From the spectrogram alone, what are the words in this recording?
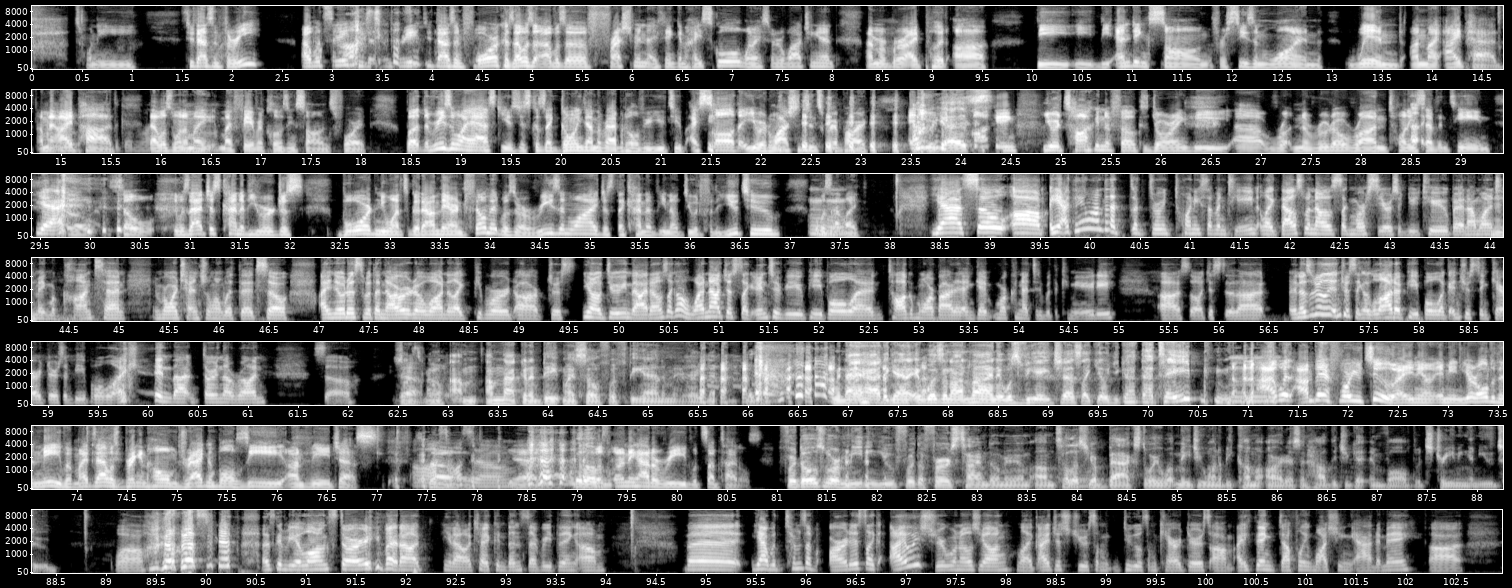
20 2003 I would say Oh, 2003 2004 cuz I was I was a freshman I think in high school when I started watching it. I remember I put uh the the ending song for season 1 Wind on my iPad on my Ooh, iPod that's a good that was one of my Mhm. my favorite closing songs for it. But the reason why I ask you is just because like going down the rabbit hole of your YouTube, I saw that you were in Washington Square Park and you were yes. talking. You were talking to folks during the uh, Naruto Run 2017. Yeah. So, so was that just kind of you were just bored and you wanted to go down there and film it? Was there a reason why? Just to kind of you know do it for the YouTube? What was that Mhm. like? Yeah, so um yeah, I think around that like during 2017, like that was when I was like more serious with YouTube and I wanted Mhm. to make more content and more intentional with it. So I noticed with the Naruto one, like people were uh, just you know doing that, and I was like, oh, why not just like interview people and talk more about it and get more connected with the community. Uh, so I just did that, and it was really interesting. Like, a lot of people, like interesting characters and people, like in that during that run. So So Yeah, I'm, no. I'm, I'm not going to date myself with the anime right now. when I had again, it wasn't online. It was VHS. Like, yo, you got that tape? No, no, I would. I'm there for you too. I, you know, I mean, you're older than me, but my dad was bringing home Dragon Ball Z on VHS. oh, that's So, awesome. Yeah, yeah. But, I was um, learning how to read with subtitles. For those who are meeting you for the first time, though, Miriam, um, tell us Mhm. your backstory. What made you want to become an artist, and how did you get involved with streaming and YouTube? Wow, that's that's gonna be a long story, but uh, you know, I'll try to condense everything. Um, but yeah, with terms of artists, like I always drew when I was young. Like I just drew some doodle some characters. Um, I think definitely watching anime, uh,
